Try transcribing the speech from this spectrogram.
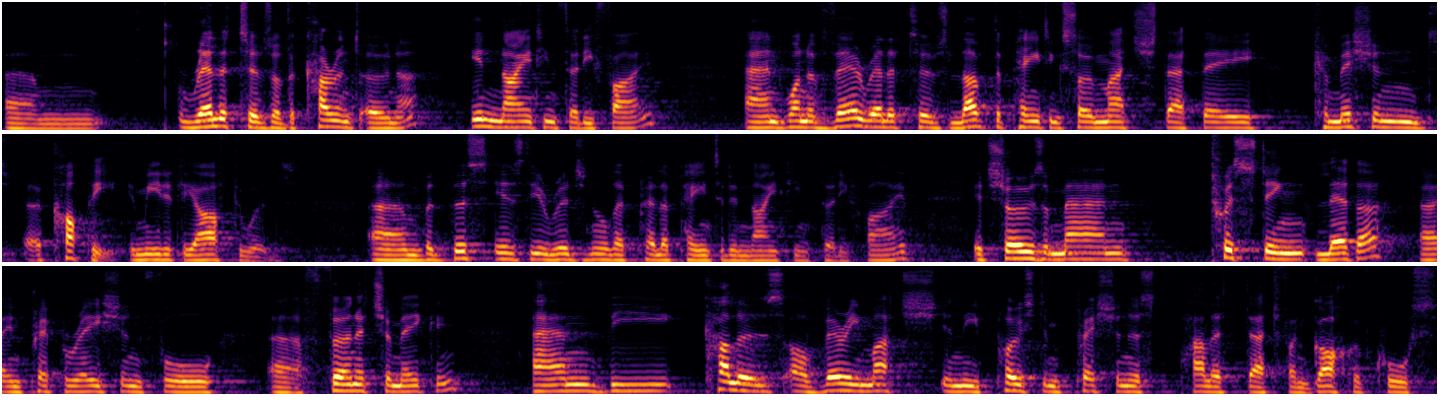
um, relatives of the current owner in 1935, and one of their relatives loved the painting so much that they commissioned a copy immediately afterwards. Um, but this is the original that Preller painted in 1935. It shows a man twisting leather uh, in preparation for uh, furniture making. And the colors are very much in the post-impressionist palette that Van Gogh, of course,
